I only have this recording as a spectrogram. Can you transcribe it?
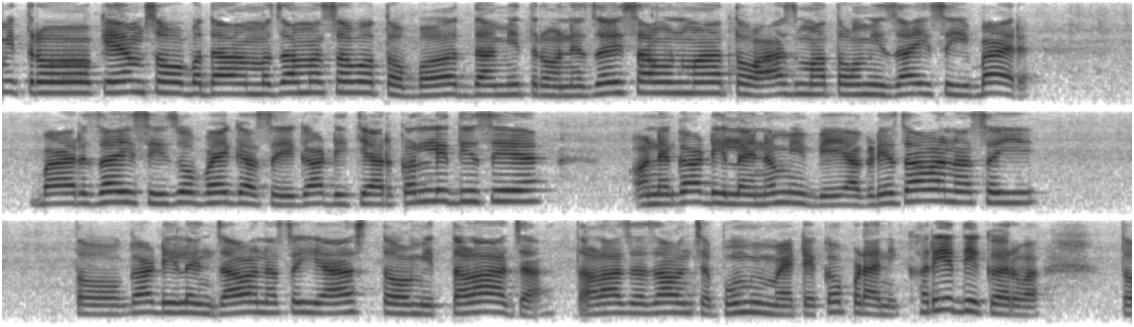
મિત્રો, કેમ છો? બધા મજામાં છો? તો બધા મિત્રોને જય સાઉન્ડમાં તો આજમાં તો અમે જાય છીએ બહાર. બહાર જાય છીએ, જો ભાગ્યા છે ગાડી તૈયાર કરી લીધી છે. અને ગાડી લઈને અમે બે આગળ જવાના છીએ. તો ગાડી લઈને જવાના છીએ આજ તો અમે તળાજા. તળાજા જવાનું છે ભૂમિ માટે કપડાની ખરીદી કરવા. તો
